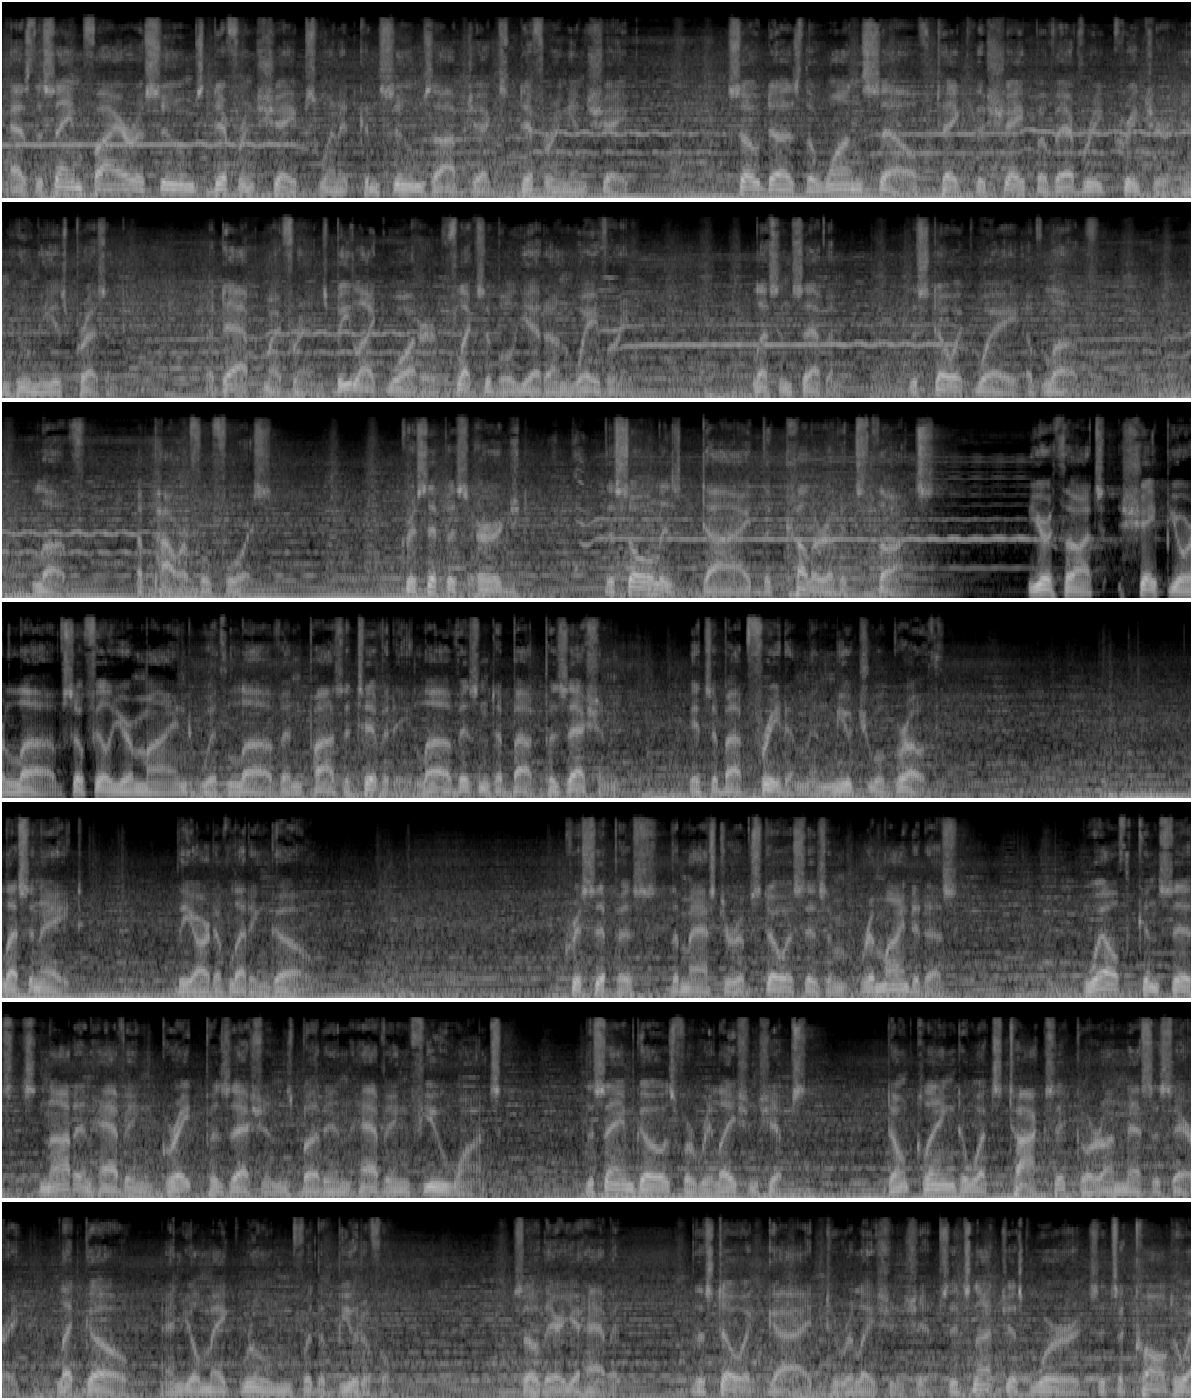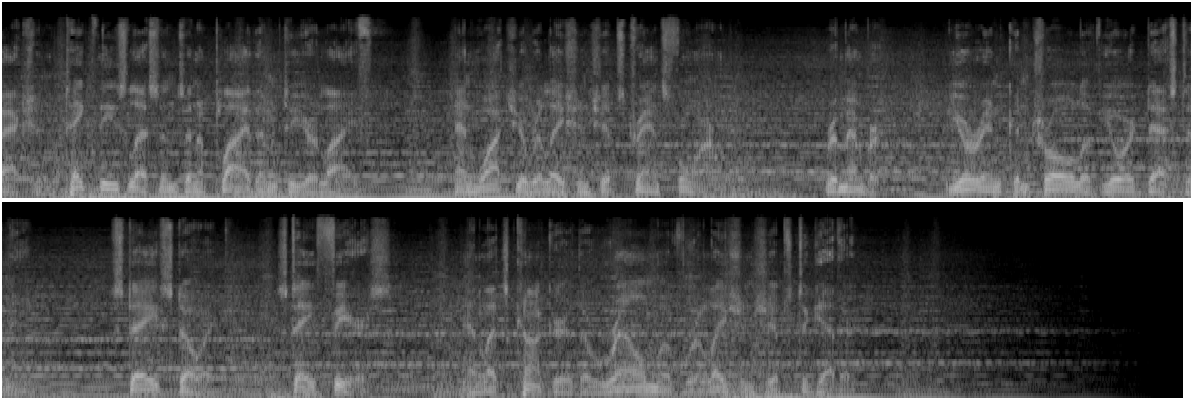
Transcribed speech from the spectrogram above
as the same fire assumes different shapes when it consumes objects differing in shape, so does the one self take the shape of every creature in whom he is present. Adapt, my friends. Be like water, flexible yet unwavering. Lesson 7. The Stoic Way of Love. Love, a powerful force. Chrysippus urged, the soul is dyed the color of its thoughts. Your thoughts shape your love, so fill your mind with love and positivity. Love isn't about possession. It's about freedom and mutual growth. Lesson 8. The Art of Letting Go. Chrysippus, the master of Stoicism, reminded us, wealth consists not in having great possessions, but in having few wants. The same goes for relationships. Don't cling to what's toxic or unnecessary. Let go, and you'll make room for the beautiful. So there you have it. The Stoic Guide to Relationships. It's not just words, it's a call to action. Take these lessons and apply them to your life. And watch your relationships transform. Remember, you're in control of your destiny. Stay stoic, stay fierce, and let's conquer the realm of relationships together.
